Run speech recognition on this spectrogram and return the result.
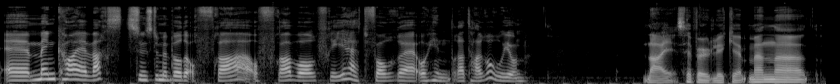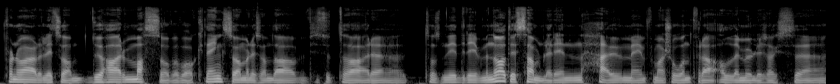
Eh, men hva er verst? Syns du vi burde ofre vår frihet for å hindre terror, Jon? Nei, selvfølgelig ikke. Men uh, for nå er det litt sånn Du har masseovervåkning som liksom da Hvis du tar uh, sånn som de driver med nå, at de samler inn en haug med informasjon fra alle mulige slags uh,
